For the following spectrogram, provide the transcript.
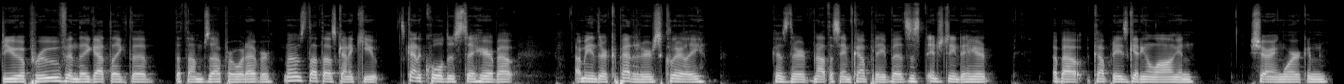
do you approve? And they got like the the thumbs up or whatever. I always thought that was kind of cute. It's kind of cool just to hear about. I mean, they're competitors clearly because they're not the same company, but it's just interesting to hear about companies getting along and sharing work and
